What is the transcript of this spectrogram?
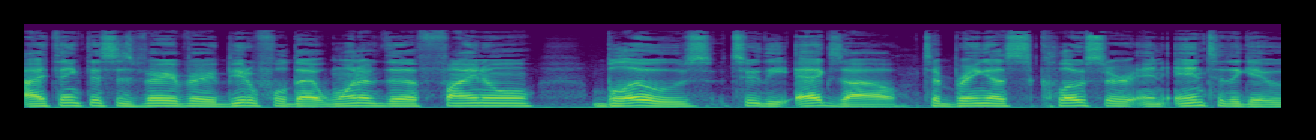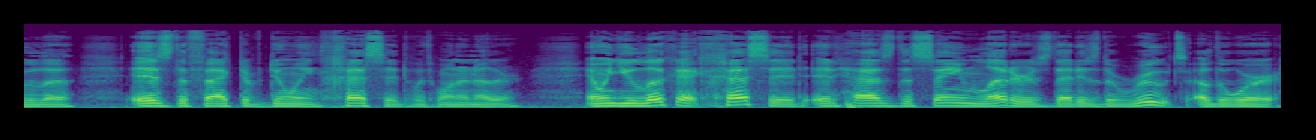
I think this is very, very beautiful that one of the final blows to the exile to bring us closer and into the Geula is the fact of doing chesed with one another. And when you look at chesed, it has the same letters that is the root of the word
